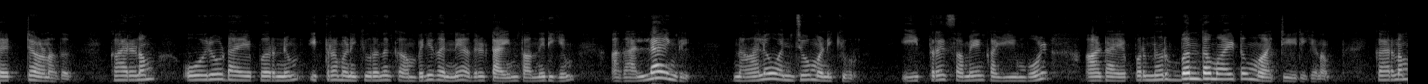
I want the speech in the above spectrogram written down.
തെറ്റാണത്. കാരണം ഓരോ ഡയപ്പറിനും ഇത്ര മണിക്കൂറെന്ന് കമ്പനി തന്നെ അതിൽ ടൈം തന്നിരിക്കും. അതല്ല എങ്കിൽ നാലോ അഞ്ചോ മണിക്കൂർ ഈ ഇത്രയും സമയം കഴിയുമ്പോൾ ആ ഡയപ്പർ നിർബന്ധമായിട്ടും മാറ്റിയിരിക്കണം. കാരണം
